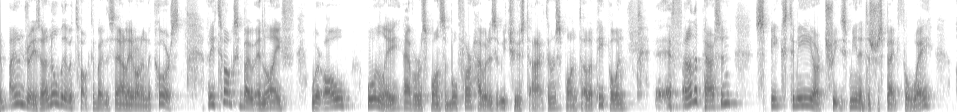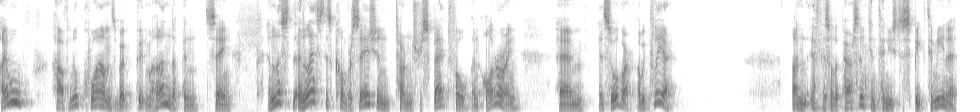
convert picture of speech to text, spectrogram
of boundaries. And I know that we talked about this earlier on in the course, and he talks about in life we're all only ever responsible for how it is that we choose to act and respond to other people. And if another person speaks to me or treats me in a disrespectful way, I will have no qualms about putting my hand up and saying, unless unless this conversation turns respectful and honouring, um, it's over. Are we clear? And if this other person continues to speak to me in a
